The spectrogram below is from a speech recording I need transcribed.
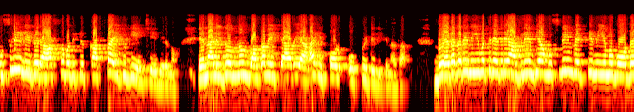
മുസ്ലിം ലീഗ് രാഷ്ട്രപതിക്ക് കത്തയക്കുകയും ചെയ്തിരുന്നു. എന്നാൽ ഇതൊന്നും വകവയ്ക്കാതെയാണ് ഇപ്പോൾ ഒപ്പിട്ടിരിക്കുന്നത്. ഭേദഗതി നിയമത്തിനെതിരെ അഖിലേന്ത്യാ മുസ്ലിം വ്യക്തി നിയമ ബോർഡ്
